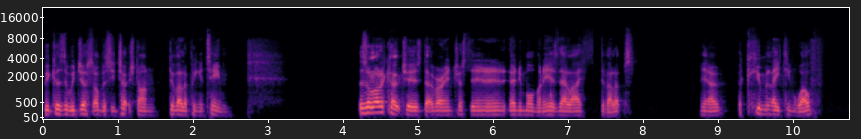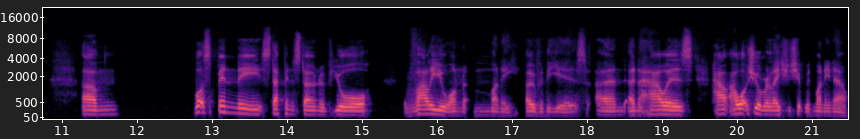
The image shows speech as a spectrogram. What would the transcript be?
because we just obviously touched on developing a team there's a lot of coaches that are very interested in earning more money as their life develops you know accumulating wealth. Um, what's been the stepping stone of your value on money over the years? And and how is how, how what's your relationship with money now?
